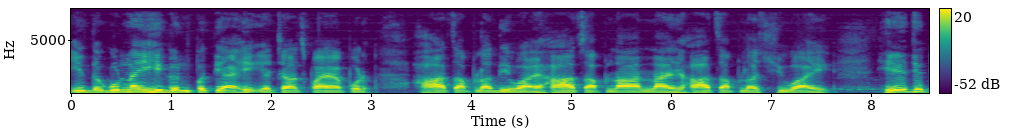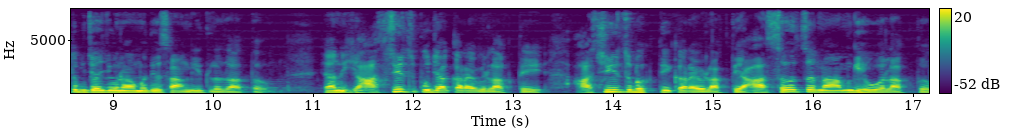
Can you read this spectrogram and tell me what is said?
ही दगड नाही ही गणपती आहे याच्याच पाया पड. हाच आपला देव आहे हाच आपला अल्ला आहे हाच आपला शिव आहे. हे जे तुमच्या जीवनामध्ये सांगितलं जातं आणि ह्याचीच पूजा करावी लागते अशीच भक्ती करावी लागते असंच नाम घ्यावं लागतं.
